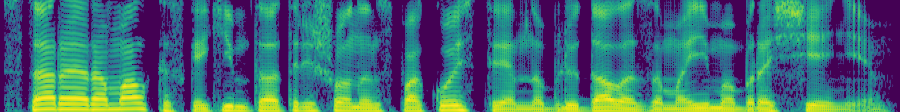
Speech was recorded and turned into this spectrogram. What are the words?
Старая ромалка с каким-то отрешенным спокойствием наблюдала за моим обращением.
